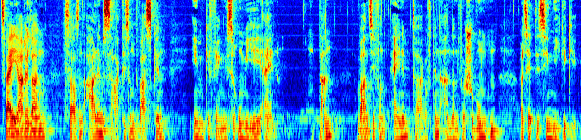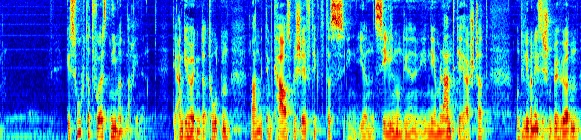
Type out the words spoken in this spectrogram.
Zwei Jahre lang saßen Alem, Sarkis und Vasken im Gefängnis Roumier ein. Und dann waren sie von einem Tag auf den anderen verschwunden, als hätte es sie nie gegeben. Gesucht hat vorerst niemand nach ihnen. Die Angehörigen der Toten waren mit dem Chaos beschäftigt, das in ihren Seelen und in, ihrem Land geherrscht hat, und die libanesischen Behörden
